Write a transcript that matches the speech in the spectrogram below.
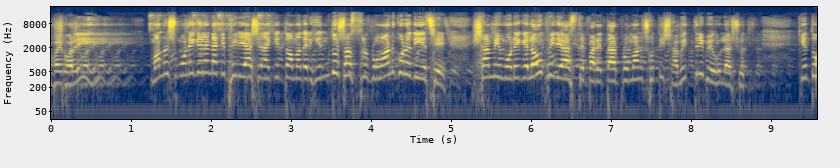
সবাই বলে মানুষ মরে গেলে নাকি ফিরে আসে না কিন্তু আমাদের হিন্দু শাস্ত্র প্রমাণ করে দিয়েছে স্বামী মরে গেলেও ফিরে আসতে পারে তার প্রমাণ সতী সাবিত্রী বেহুলা সতী। কিন্তু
